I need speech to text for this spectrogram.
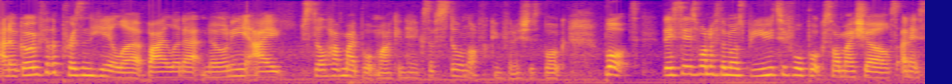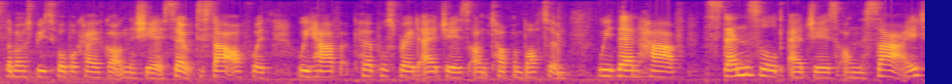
And I'm going for The Prison Healer by Lynette Noni. I still have my bookmark in here because I've still not fucking finished this book. But this is one of the most beautiful books on my shelves and it's the most beautiful book I have gotten this year. So to start off with, we have purple sprayed edges on top and bottom. We then have stenciled edges on the side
